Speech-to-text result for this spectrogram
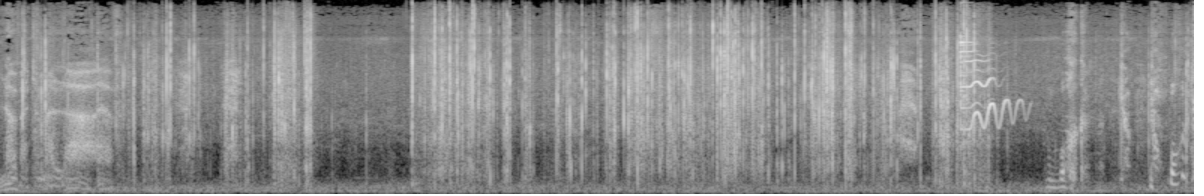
Nova to my love. Walk. Walk.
